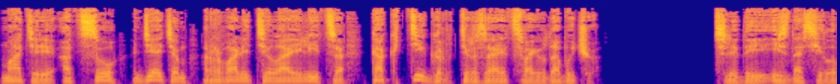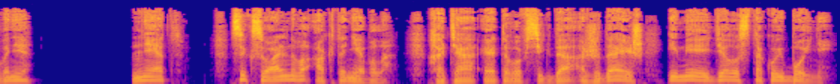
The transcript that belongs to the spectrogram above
Матери, отцу, детям рвали тела и лица, как тигр терзает свою добычу. Следы изнасилования? Нет, сексуального акта не было. Хотя этого всегда ожидаешь, имея дело с такой бойней.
